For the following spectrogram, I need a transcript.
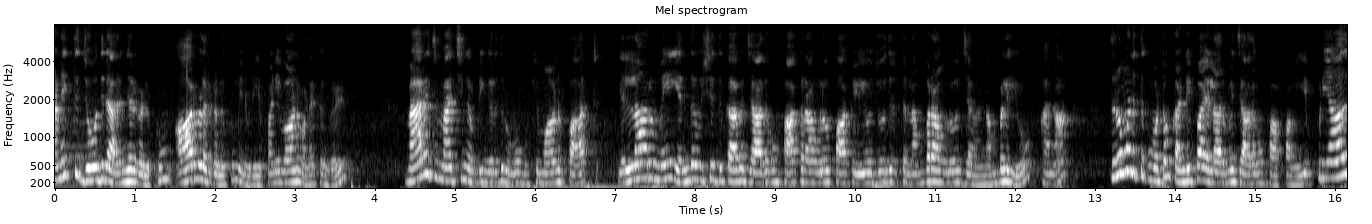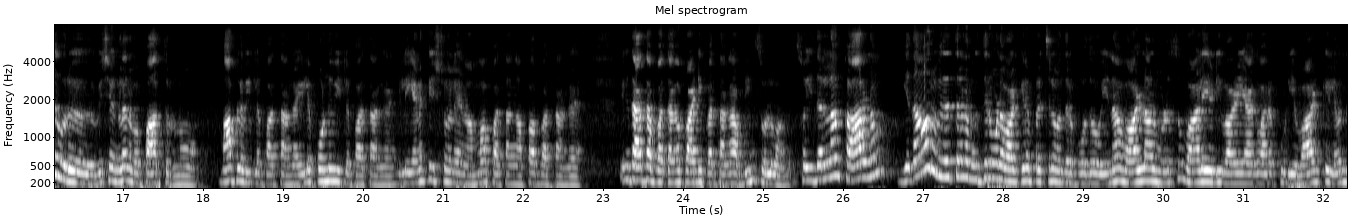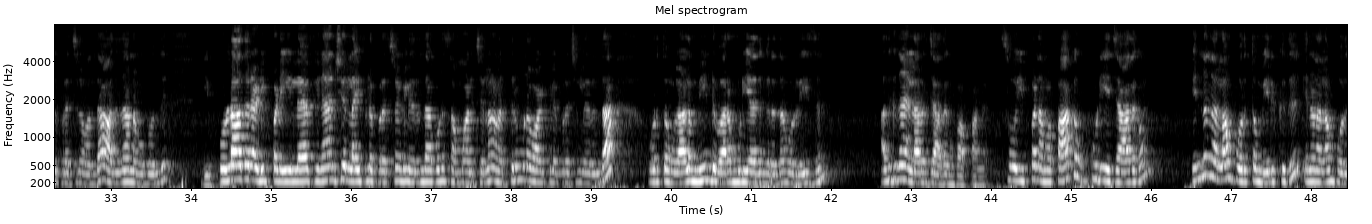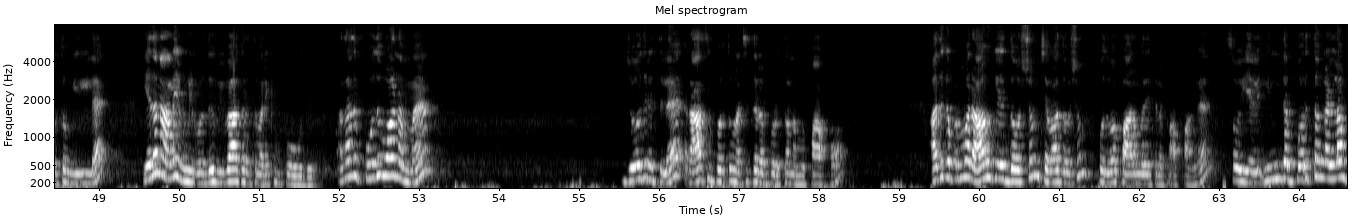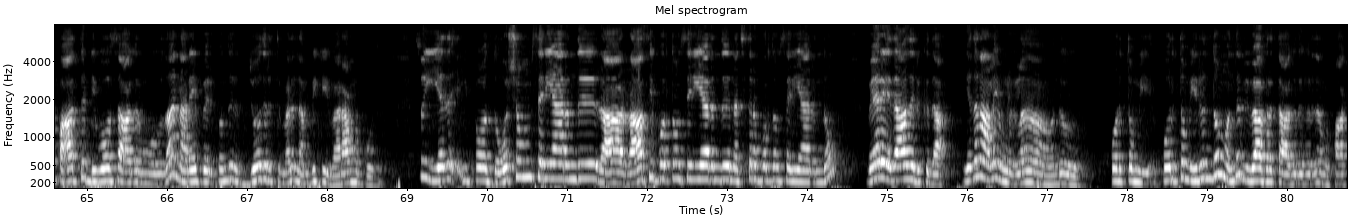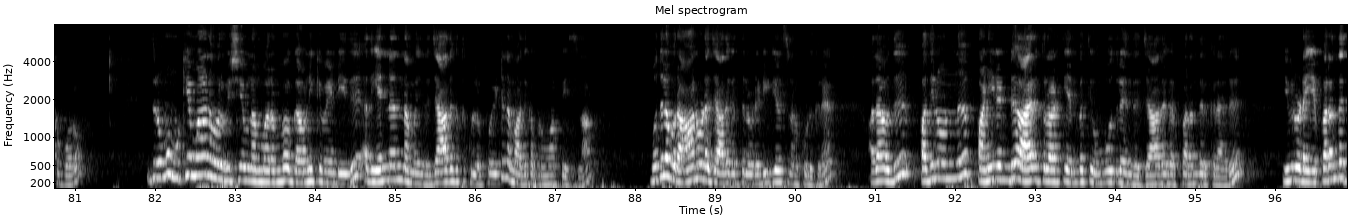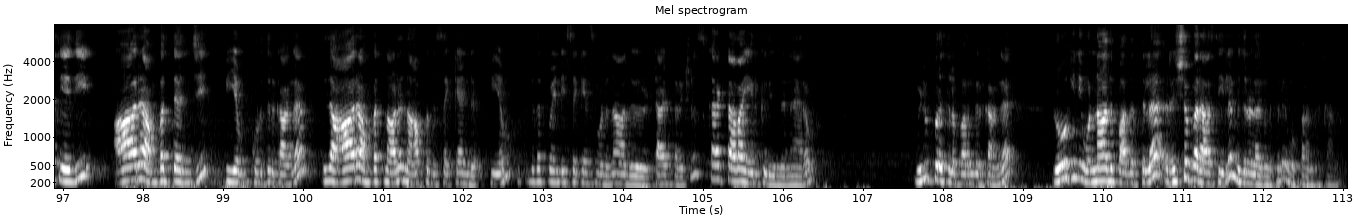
அனைத்து ஜோதிட அறிஞர்களுக்கும் ஆர்வலர்களுக்கும் என்னுடைய பணிவான வணக்கங்கள். மேரேஜ் மேட்சிங் அப்படிங்கிறது ரொம்ப முக்கியமான பார்ட் எல்லாருமே எந்த விஷயத்துக்காக ஜாதகம் பார்க்குறாங்களோ பார்க்கலையோ ஜோதிடத்தை நம்புறாங்களோ ஜ நம்பலையோ ஆனால் திருமணத்துக்கு மட்டும் கண்டிப்பாக எல்லாருமே ஜாதகம் பார்ப்பாங்க. எப்படியாவது ஒரு விஷயங்களை நம்ம பார்த்துடணும். மாப்பிள்ளை வீட்டில் பார்த்தாங்க இல்லை பொண்ணு வீட்டில் பார்த்தாங்க இல்லை எனக்கு இஷ்டம் இல்லை எங்கள் அம்மா பார்த்தாங்க அப்பா பார்த்தாங்க எங்கள் தாத்தா பார்த்தாங்க பாட்டி பார்த்தாங்க அப்படின்னு சொல்லுவாங்க. ஸோ இதெல்லாம் காரணம் ஏதாவது ஒரு விதத்தில் நமக்கு திருமண வாழ்க்கையில் பிரச்சனை வந்துட போதோ ஏன்னா வாழ்நாள் முழுசும் வாழையடி வாழையாக வரக்கூடிய வாழ்க்கையில் வந்து பிரச்சனை வந்தால் அதுதான் நமக்கு வந்து பொருளாதார அடிப்படையில் ஃபினான்ஷியல் லைஃப்பில் பிரச்சனைகள் இருந்தால் கூட சமாளிச்சிடலாம். ஆனால் திருமண வாழ்க்கையில் பிரச்சனைகள் இருந்தால் ஒருத்தவங்களால மீண்டு வர முடியாதுங்கிறது தான் ஒரு ரீசன் அதுக்கு தான் எல்லாரும் ஜாதகம் பார்ப்பாங்க. ஸோ இப்போ நம்ம பார்க்கக்கூடிய ஜாதகம் என்னென்னலாம் பொருத்தம் இருக்குது என்னென்னலாம் பொருத்தம் இல்லை எதனால் இவங்களுக்கு வந்து விவாகரத்து வரைக்கும் போகுது? அதாவது பொதுவாக நம்ம ஜோதிடத்தில் ராசி பொருத்தம் நட்சத்திர பொருத்தம் நம்ம பார்ப்போம். அதுக்கப்புறமா ராகுகே தோஷம் செவ்வாய் தோஷம் பொதுவாக பாரம்பரியத்தில் பார்ப்பாங்க. ஸோ இந்த பொருத்தங்கள்லாம் பார்த்து டிவோர்ஸ் ஆகிற போது தான் நிறைய பேருக்கு வந்து ஜோதிடத்து மேலே நம்பிக்கை வராமல் போகுது. ஸோ எது இப்போ தோஷம் சரியாக இருந்து ரா ராசி பொருத்தம் சரியாக இருந்து நட்சத்திர பொருத்தம் சரியாக இருந்தும் வேறு ஏதாவது இருக்குதா? எதனால் இவங்களுக்கெல்லாம் வந்து பொருத்தம் பொருத்தம் இருந்தும் வந்து விவாகரத்து ஆகுதுங்கிறது நம்ம பார்க்க போகிறோம் இது ரொம்ப முக்கியமான ஒரு விஷயம் நம்ம ரொம்ப கவனிக்க வேண்டியது. அது என்னன்னு நம்ம இந்த ஜாதகத்துக்குள்ளே போயிட்டு நம்ம அதுக்கப்புறமா பேசலாம். முதல்ல ஒரு ஆணோட ஜாதகத்திலோட டீட்டெயில்ஸ் நான் கொடுக்குறேன். அதாவது பதினொன்று பன்னிரெண்டு ஆயிரத்தி தொள்ளாயிரத்தி எண்பத்தி ஒம்போதில் இந்த ஜாதகர் பிறந்திருக்கிறாரு. இவருடைய பிறந்த தேதி ஆறு ஐம்பத்தஞ்சு பிஎம் கொடுத்துருக்காங்க. இது ஆறு ஐம்பத்தி நாலு நாற்பது செகண்ட் பிஎம் கிட்டத்தட்ட டுவெண்ட்டி செகண்ட்ஸ் மட்டும்தான் அது டைம் கரெக்ஷன்ஸ் கரெக்டாக தான் இருக்குது இந்த நேரம். விழுப்புரத்தில் பிறந்திருக்காங்க. ரோஹிணி ஒன்றாவது பாதத்தில் ரிஷப ராசியில் மிதுன லக்னத்தில் இவங்க பிறந்திருக்காங்க.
